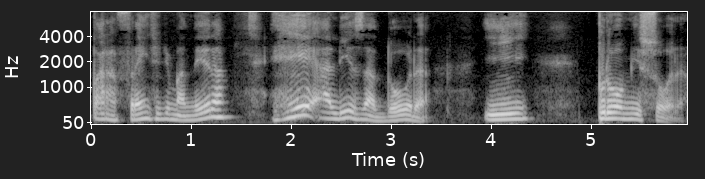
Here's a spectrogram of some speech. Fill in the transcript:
para frente de maneira realizadora e promissora.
